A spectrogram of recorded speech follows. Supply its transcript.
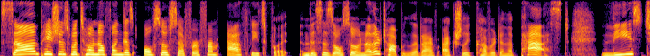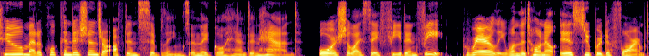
Some patients with toenail fungus also suffer from athlete's foot, and this is also another topic that I've actually covered in the past. These two medical conditions are often siblings and they go hand in hand or shall I say feet and feet. Rarely, when the toenail is super deformed,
